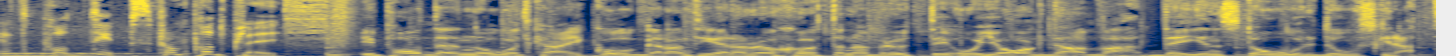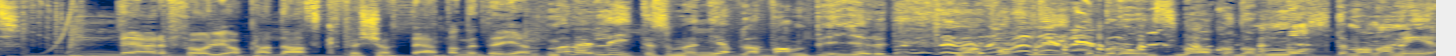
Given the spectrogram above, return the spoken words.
Ett poddtips från Podplay. I podden Något Kaiko garanterar östgötarna Brutti och jag, Davva, dig en stor dos skratt. Där följer jag pladask för köttätandet igen. Man är lite som en jävla vampyr. Man har fått lite blodsmak och då måste man ha mer.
